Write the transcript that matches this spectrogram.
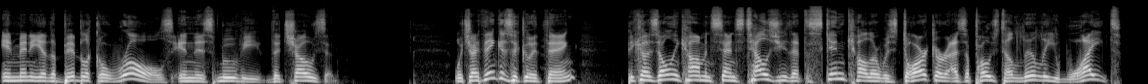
in many of the biblical roles in this movie, The Chosen, which I think is a good thing because only common sense tells you that the skin color was darker as opposed to lily white.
